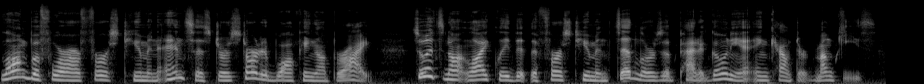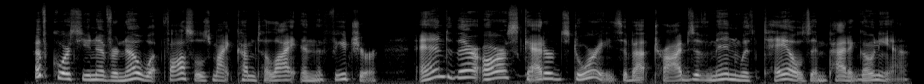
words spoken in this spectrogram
long before our first human ancestors started walking upright, so it's not likely that the first human settlers of Patagonia encountered monkeys. Of course, you never know what fossils might come to light in the future, and there are scattered stories about tribes of men with tails in Patagonia.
